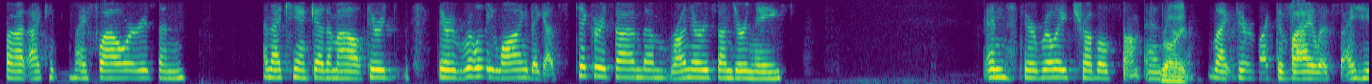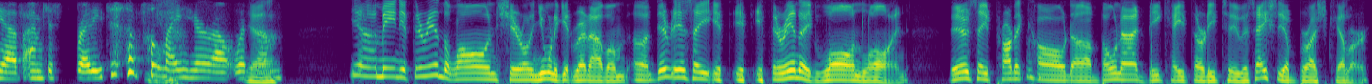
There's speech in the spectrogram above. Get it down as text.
spot I could my flowers and and I can't get them out. They're they're really long. They got stickers on them, runners underneath. And they're really troublesome, and Right. they're like they're like the violets I have. I'm just ready to pull my hair out with Yeah. them. Yeah, I mean, if they're in the lawn, Cheryl, and you want to get rid of them, uh, there is a if, if if they're in a lawn lawn, there's a product called uh, Bonide BK32. It's actually a brush killer,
